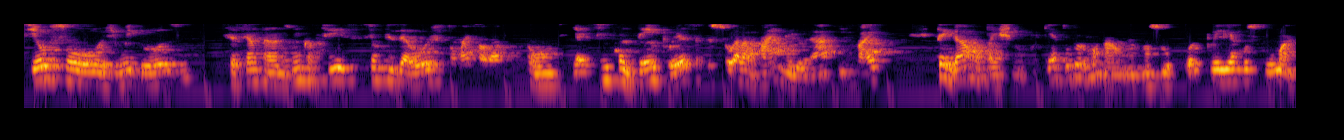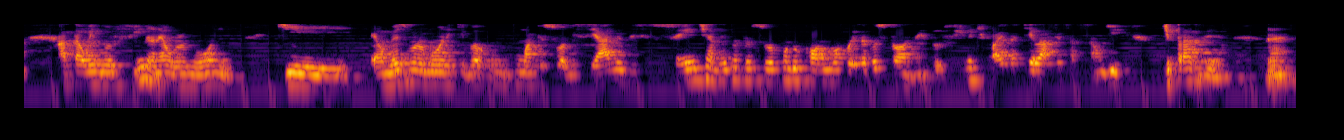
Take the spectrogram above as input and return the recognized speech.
se eu sou hoje um idoso, 60 anos, nunca fiz, se eu fizer hoje, estou mais saudável ontem. E assim, com o tempo, essa pessoa ela vai melhorar e vai pegar uma paixão, porque é tudo hormonal, né? Nosso corpo ele acostuma a tal endorfina, né, o hormônio que é o mesmo hormônio que uma pessoa viciada se sente, é a mesma pessoa quando come uma coisa gostosa, a endorfina que faz aquela sensação de, de prazer, né?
